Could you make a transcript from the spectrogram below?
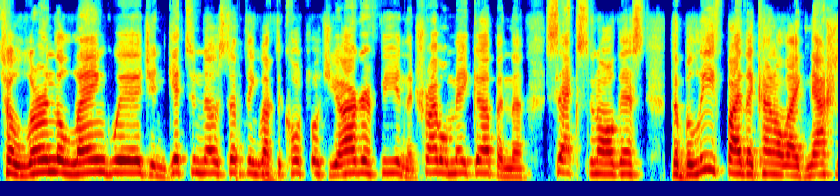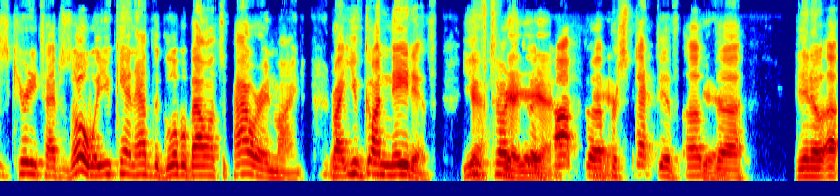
to learn the language and get to know something about the cultural geography and the tribal makeup and the sex and all this, the belief by the kind of like national security types is, oh, well, you can't have the global balance of power in mind, right? You've gone native. You've started to adopt the perspective of the, you know, uh,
